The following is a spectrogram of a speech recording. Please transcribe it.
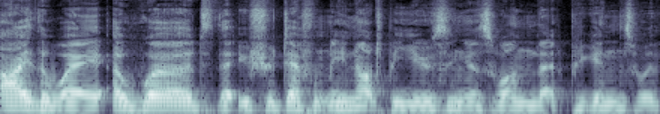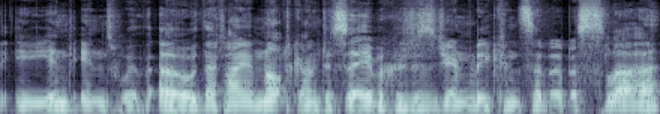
either way, a word that you should definitely not be using is one that begins with E and ends with O that I am not going to say because it's generally considered a slur.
